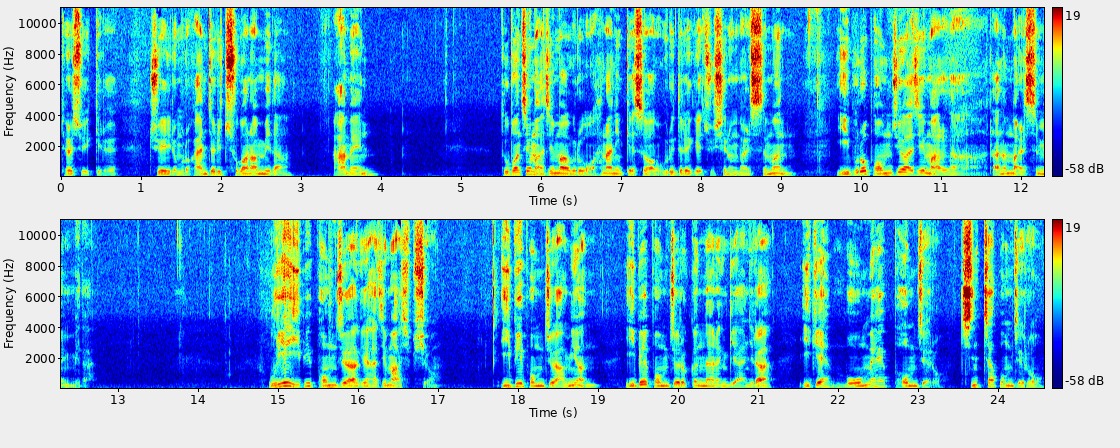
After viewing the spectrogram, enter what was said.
될 수 있기를 주의 이름으로 간절히 축원합니다. 아멘. 두 번째 마지막으로 하나님께서 우리들에게 주시는 말씀은 입으로 범죄하지 말라라는 말씀입니다. 우리의 입이 범죄하게 하지 마십시오. 입이 범죄하면 입의 범죄로 끝나는 게 아니라 이게 몸의 범죄로, 진짜 범죄로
